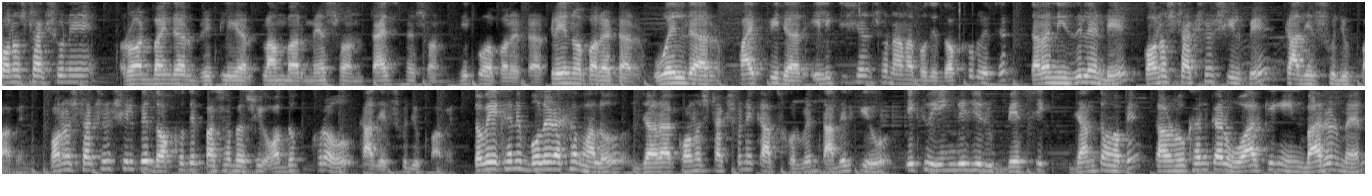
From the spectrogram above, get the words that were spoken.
কনস্ট্রাকশনে rod binder, bricklayer, plumber, mason, tiles mason, ভিকো operator, crane operator, welder pipe fitter electrician সহ নানা পদে দক্ষ রয়েছেন। তারা নিউজিল্যান্ডে কনস্ট্রাকশন শিল্পে কাজের সুযোগ পাবেন। কনস্ট্রাকশন শিল্পে দক্ষদের পাশাপাশি অদক্ষরাও কাজের সুযোগ পাবেন। তবে এখানে বলে রাখা ভালো, যারা কনস্ট্রাকশনে কাজ করবেন, তাদেরকেও একটু ইংরেজির বেসিক জানতে হবে, কারণ ওখানকার ওয়ার্কিং এনভায়রনমেন্ট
